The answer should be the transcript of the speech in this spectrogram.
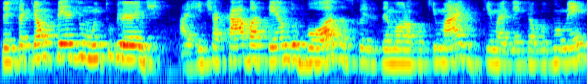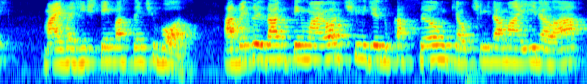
Então isso aqui é um peso muito grande. A gente acaba tendo voz, as coisas demoram um pouquinho mais, um pouquinho mais lento em alguns momentos, mas a gente tem bastante voz. A B2W tem o maior time de educação, que é o time da Maíra lá.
